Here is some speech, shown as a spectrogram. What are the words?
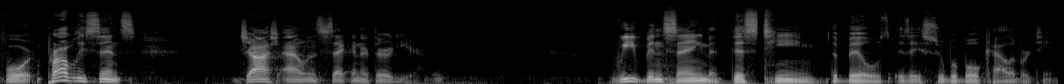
for probably since Josh Allen's second or third year. We've been saying that this team, the Bills, is a Super Bowl caliber team.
